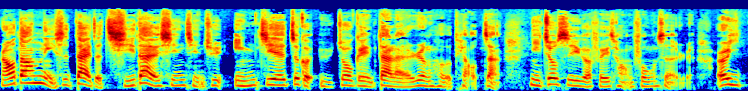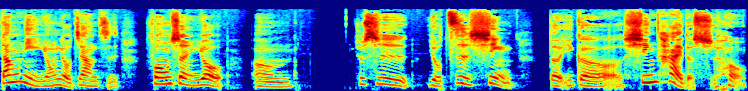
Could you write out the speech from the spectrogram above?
然后，当你是带着期待的心情去迎接这个宇宙给你带来的任何挑战，你就是一个非常丰盛的人。而当你拥有这样子丰盛又嗯，就是有自信的一个心态的时候，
